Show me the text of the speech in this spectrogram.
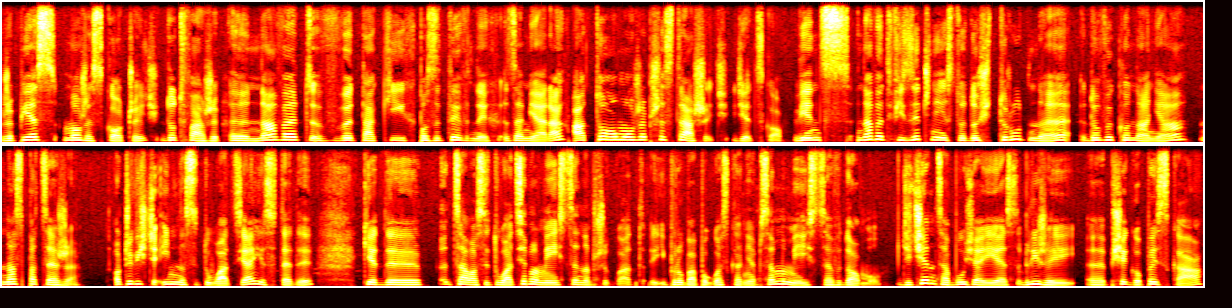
że pies może skoczyć do twarzy, y, nawet w takich pozytywnych zamiarach, a to może przestraszyć dziecko. Więc nawet fizycznie jest to dość trudne do wykonania na spacerze. Oczywiście inna sytuacja jest wtedy, kiedy cała sytuacja ma miejsce na przykład i próba pogłaskania psa ma miejsce w domu. Dziecięca buzia jest bliżej e, psiego pyska,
